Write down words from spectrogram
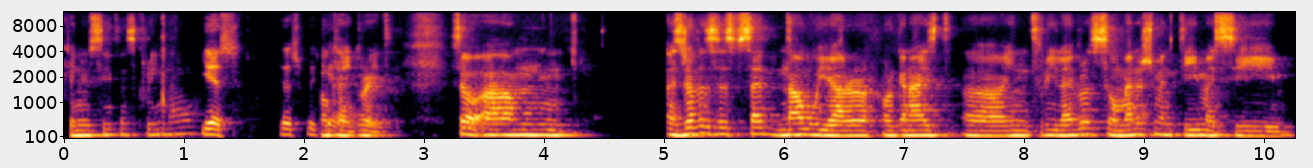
Can you see the screen now? Yes, yes, we can. Okay, great. So um, as Travis has said, now we are organized uh, in three levels. So management team, I see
